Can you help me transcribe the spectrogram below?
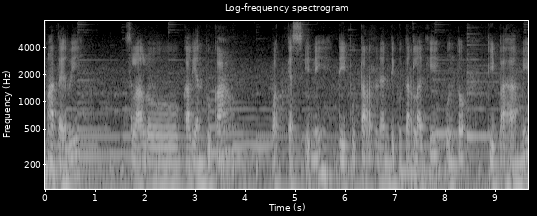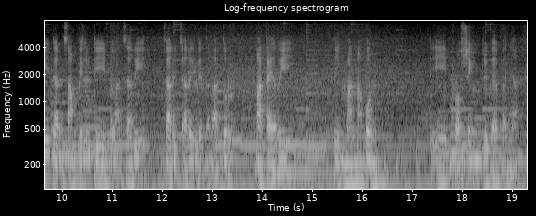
materi. Selalu kalian buka podcast ini diputar dan diputar lagi untuk dipahami dan sambil dipelajari cari-cari literatur materi di mana pun di browsing juga banyak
